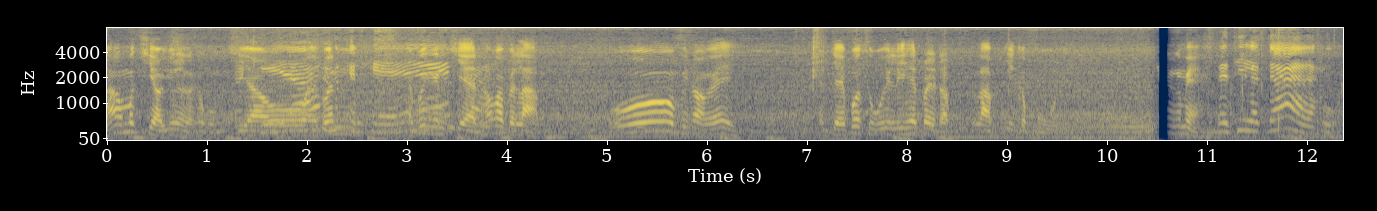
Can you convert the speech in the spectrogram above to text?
เอามาเคี่ยวอยู่นี่แหละครับผมเคี่ยวให้เพิ่นให้มันแข็งๆให้เพิ่นกันเขียนเขาก็ไปลาบโอ้พี่น้องเอ้ยอันใจพ่อสูอีหลีเฮ็ดบ่ได้ดอกลาบอีกระปูนี่ยังก็แม่ได้ที่ละจ้าโอ้โห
